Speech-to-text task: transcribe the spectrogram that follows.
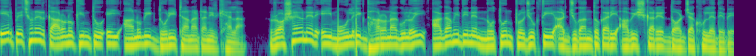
এর পেছনের কারণও কিন্তু এই আণবিক দড়ি টানাটানির খেলা। রসায়নের এই মৌলিক ধারণাগুলোই আগামী দিনের নতুন প্রযুক্তি আর যুগান্তকারী আবিষ্কারের দরজা খুলে দেবে।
